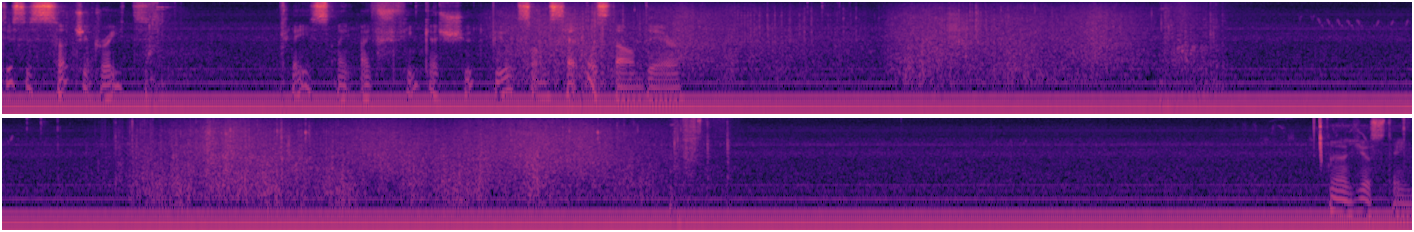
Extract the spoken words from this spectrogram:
This is such a great place. I, I think I should build some settlers down there. You're staying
